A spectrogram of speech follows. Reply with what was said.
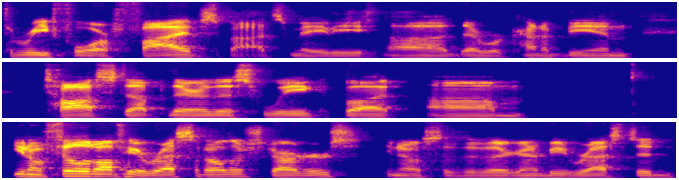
three, four, five spots maybe uh, that were kind of being tossed up there this week. But um, you know, Philadelphia rested all their starters, you know, so that they're going to be rested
